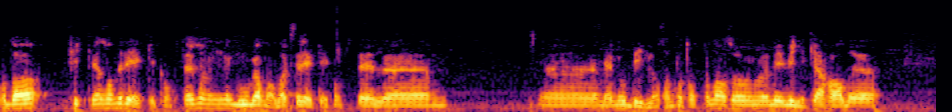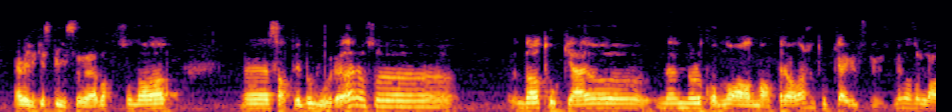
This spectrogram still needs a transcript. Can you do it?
Og da fikk vi en sånn rekecocktail, sånn en god gammeldags rekecocktail eh, eh, med noe dill og sånn på toppen. Da. Så vi ville ikke ha det Jeg ville ikke spise det, da. Så da eh, satt vi på bordet der, og så da tok jeg jo Når det kom noe annet materiale, så tok jeg ut snusen min og så la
